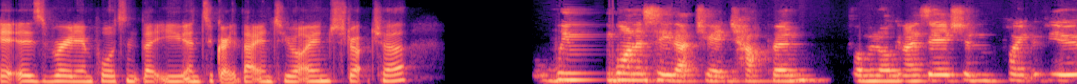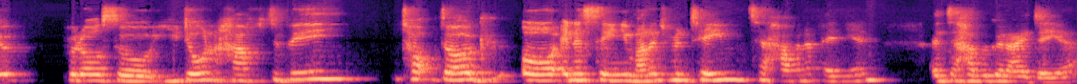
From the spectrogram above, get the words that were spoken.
it is really important that you integrate that into your own structure. we want to see that change happen from an organisation point of view, but also you don't have to be top dog or in a senior management team to have an opinion and to have a good idea.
